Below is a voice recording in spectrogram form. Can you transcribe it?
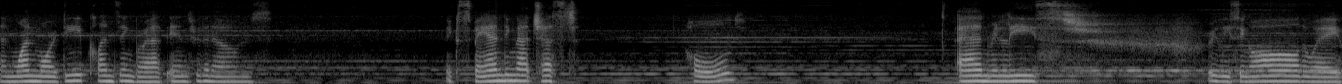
And one more deep cleansing breath in through the nose. Expanding that chest. Hold. And release. Releasing all the way.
